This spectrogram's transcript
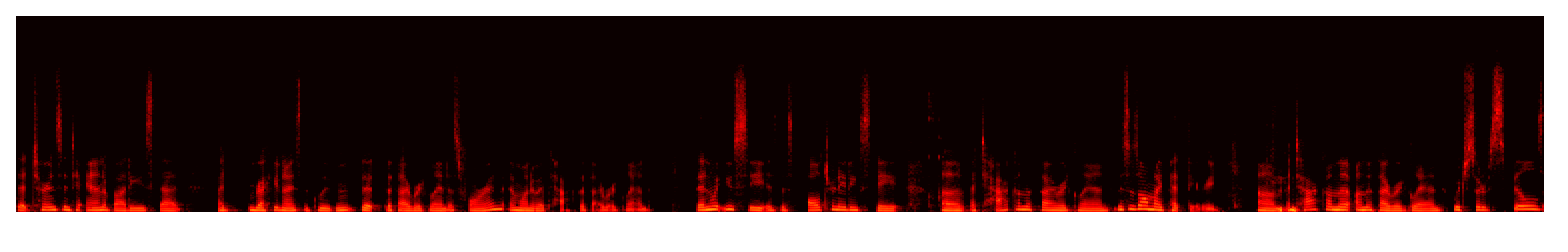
that turns into antibodies that uh, recognize the gluten that the thyroid gland as foreign and want to attack the thyroid gland. Then what you see is this alternating state of attack on the thyroid gland. This is all my pet theory. Um, attack on the on the thyroid gland, which sort of spills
